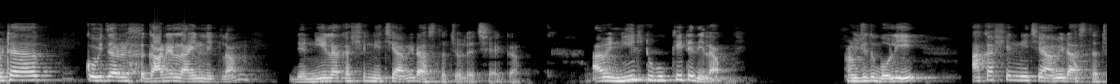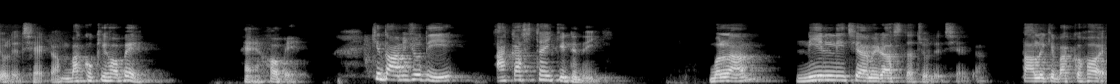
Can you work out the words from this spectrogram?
ওটা কবিতার গানের লাইন লিখলাম যে, নীল আকাশের নিচে আমি রাস্তা চলেছে একা। আমি নীলটুকু কেটে দিলাম। আমি যদি বলি, আকাশের নিচে আমি রাস্তা চলেছি একা। বাক্য কি হবে? হ্যাঁ হবে। কিন্তু আমি যদি আকাশটাই কেটে দিই, বললাম, নীল নিচে আমি রাস্তা চলেছি একা। তাহলে কি বাক্য হয়?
